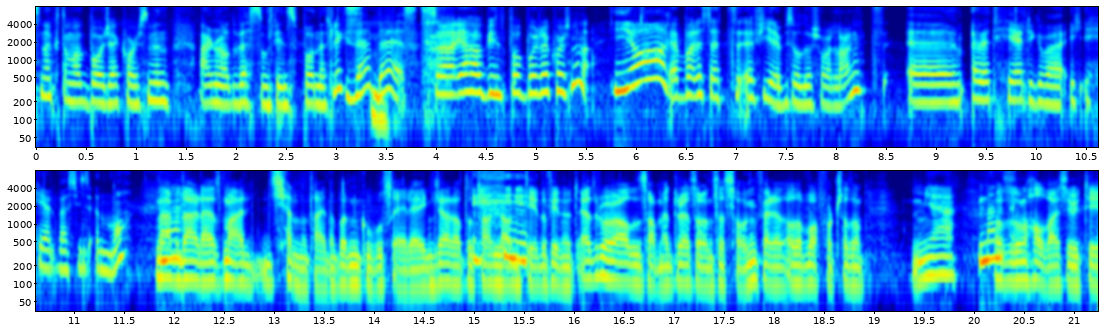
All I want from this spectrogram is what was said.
snakket om at Bojack Horseman er noe av det beste som fins på Netflix. Det er best. Så jeg har begynt på Bojack Horseman, da. Ja! Jeg har bare sett eh, fire episoder så langt. Eh, jeg vet helt ikke hva jeg, ikke helt hva jeg syns ennå. Nei, men Det er det som er kjennetegnet på en god serie, egentlig. At det tar lang tid å finne ut. Jeg tror jeg sammen. Jeg tror jeg så en sesong før, og det var fortsatt sånn mjau. Og så sånn halvveis ut i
